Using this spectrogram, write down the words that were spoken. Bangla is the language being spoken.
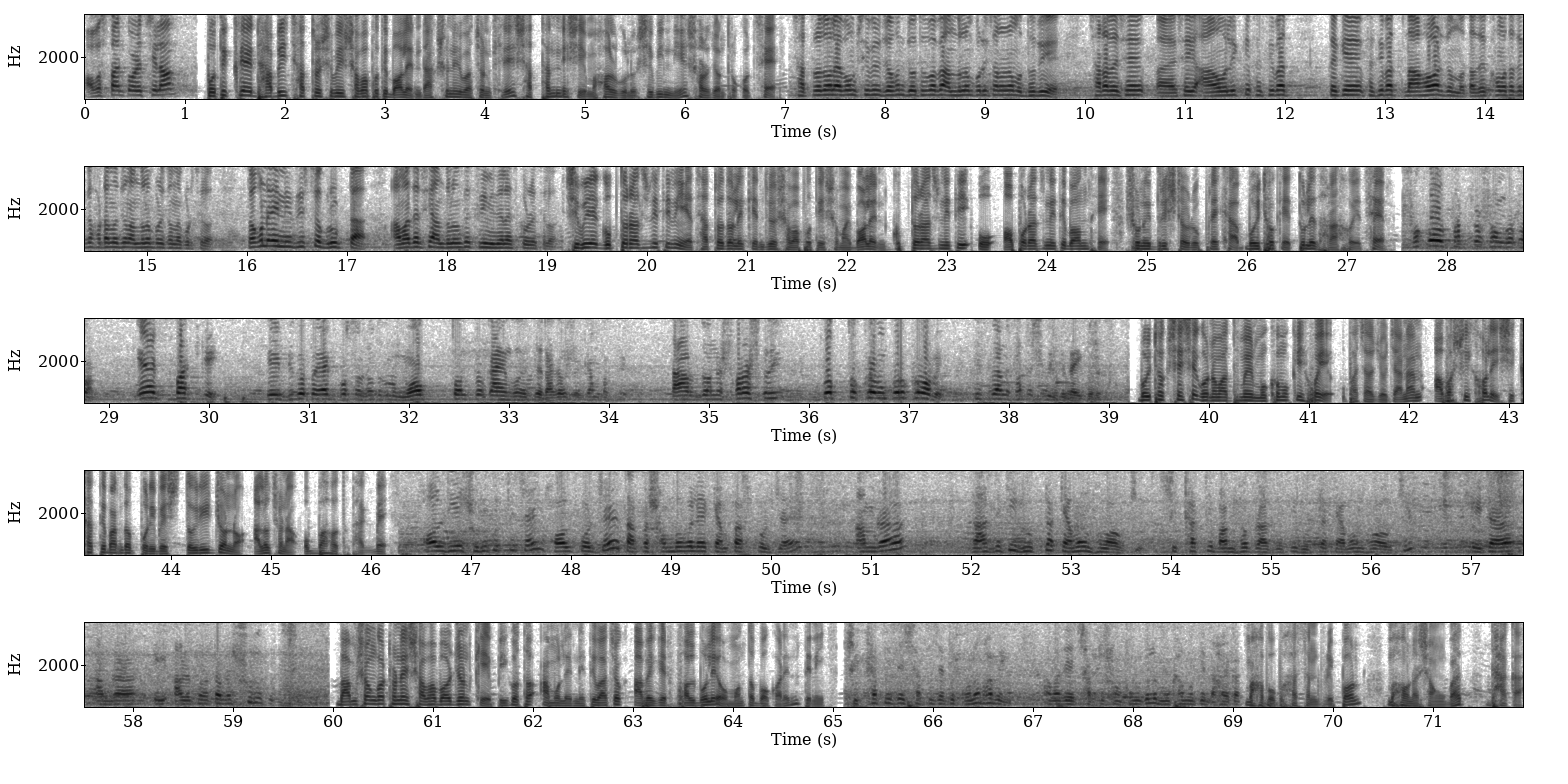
অবস্থান করেছিলাম। প্রতিক্রিয়ায় ঢাবি ছাত্র শিবির সভাপতি বলেন ডাকসু নির্বাচন ঘিরে স্বার্থান্বেষী মহলগুলো শিবির নিয়ে ষড়যন্ত্র করছে। ছাত্রদল এবং শিবির যখন যৌথভাবে আন্দোলন পরিচালনার মধ্য দিয়ে সারা দেশে সেই আওয়ামী লীগকে ফেসিবাদ থেকে ফেসিবাদ না হওয়ার জন্য তাদের ক্ষমতা থেকে হটানোর জন্য আন্দোলন পরিচালনা করছিল তখন এই নির্দিষ্ট গ্রুপটা আমাদের সেই আন্দোলনকে ক্রিমিনালাইজ করেছিল। শিবিরের গুপ্ত রাজনীতি নিয়ে ছাত্রদলের কেন্দ্রীয় সভাপতি সময় বলেন গুপ্ত রাজনীতি ও অপরাজনীতি বন্ধে সুনির্দিষ্ট রূপরেখা বৈঠকে তুলে ধরা হয়েছে। সকল ছাত্র সংগঠন এক বাক্যে এই বিগত এক বছর যতগুলো মবতন্ত্র কায়েম হয়েছে ঢাকা বিশ্ববিদ্যালয় ক্যাম্পাসে তার জন্য সরাসরি প্রত্যক্ষ এবং পরোক্ষভাবে ইসলামী ছাত্র শিবিরকে দায়ী করেছে। বৈঠক শেষে গণমাধ্যমের মুখোমুখি হয়ে উপাচার্য জানান আবাসিক হলে শিক্ষার্থী বান্ধব পরিবেশ তৈরির জন্য আলোচনা অব্যাহত থাকবে। হল দিয়ে শুরু করতে চাই হল পর্যায়ে তারপর সম্ভব হলে ক্যাম্পাস পর্যায়ে আমরা রাজনীতির রূপটা কেমন হওয়া উচিত? শিক্ষার্থী বান্ধব রাজনীতির রূপটা কেমন হওয়া উচিত? এটা আমরা এই আলোচনাটা আমরা শুরু করেছি। বাম সংগঠনের সভাবর্জনকে বিগত আমলের নেতিবাচক আবেগের ফল বলেও মন্তব্য করেন তিনি। শিক্ষার্থীদের সাথে যাতে কোনোভাবেই আমাদের ছাত্র সংগঠনগুলো মুখোমুখি না হয়। মাহবুব হাসান রিপন মহনা সংবাদ ঢাকা।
